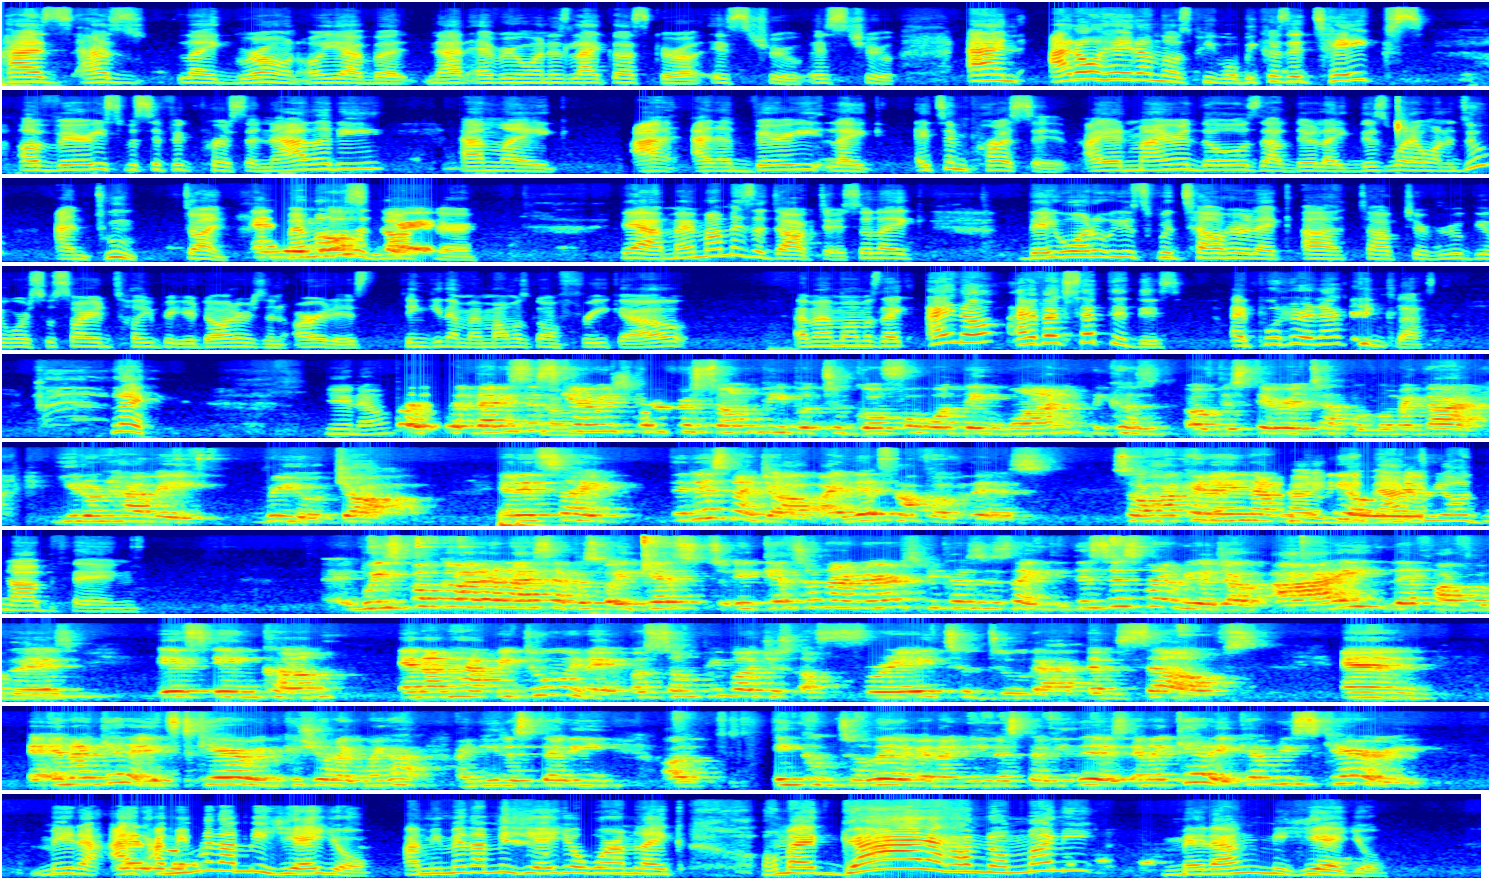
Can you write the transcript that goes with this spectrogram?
has has like grown. Oh yeah but not everyone is like us girl. It's true. It's true. And i don't hate on those people because it takes a very specific personality and like a- and a very like it's impressive. I admire those that they're like this is what i want to do and boom, done and my mom's a go for it. doctor yeah my mom is a doctor so like they always would tell her like uh dr rubio we're so sorry to tell you but your daughter's an artist thinking that my mom was gonna freak out and my mom was like i know i've accepted this i put her in acting class like you know But, but that is the So- scariest part for some people to go for what they want because of the stereotype of, oh my God, you don't have a real job. And it's like, that is my job. I live off of this. So how can Let I not tell you, real? that real job thing we spoke about it last episode. It gets it gets on our nerves because it's like this is my real job. I live off of this. It's income, and I'm happy doing it. But some people are just afraid to do that themselves, and and I get it. It's scary because you're like, oh my God, I need a steady uh, income to live, and I need a steady this, and I get it. It can be scary. Mira, I, a mí me da mi yello. A mí me da mi yello where I'm like, oh my God, I have no money. Me dan mi yello.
